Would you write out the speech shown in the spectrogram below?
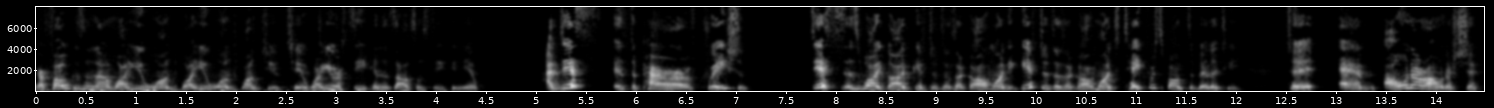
You're focusing on what you want, what you want wants you to. What you're seeking is also seeking you. And this is the power of creation. This is why God gifted us a goal mind. He gifted us a goal mind to take responsibility, to um, own our ownership,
